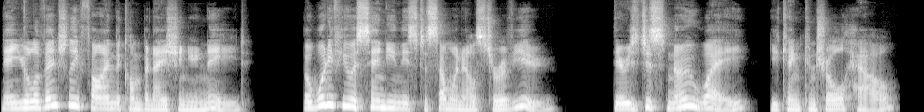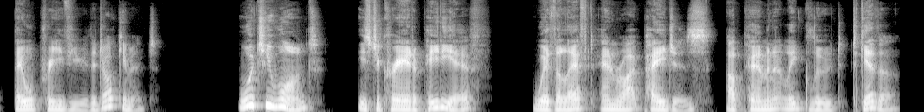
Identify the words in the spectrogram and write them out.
Now you'll eventually find the combination you need, but what if you are sending this to someone else to review? There is just no way you can control how they will preview the document. What you want is to create a PDF where the left and right pages are permanently glued together,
